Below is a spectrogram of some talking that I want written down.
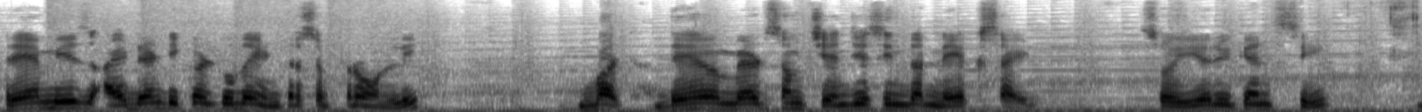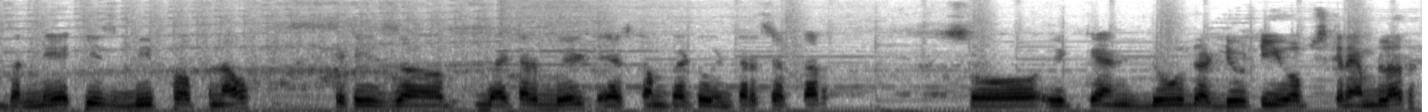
frame is identical to the interceptor only but they have made some changes in the neck side. So here you can see the neck is beef up now. It is uh, better built as compared to interceptor. So it can do the duty of scrambler.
